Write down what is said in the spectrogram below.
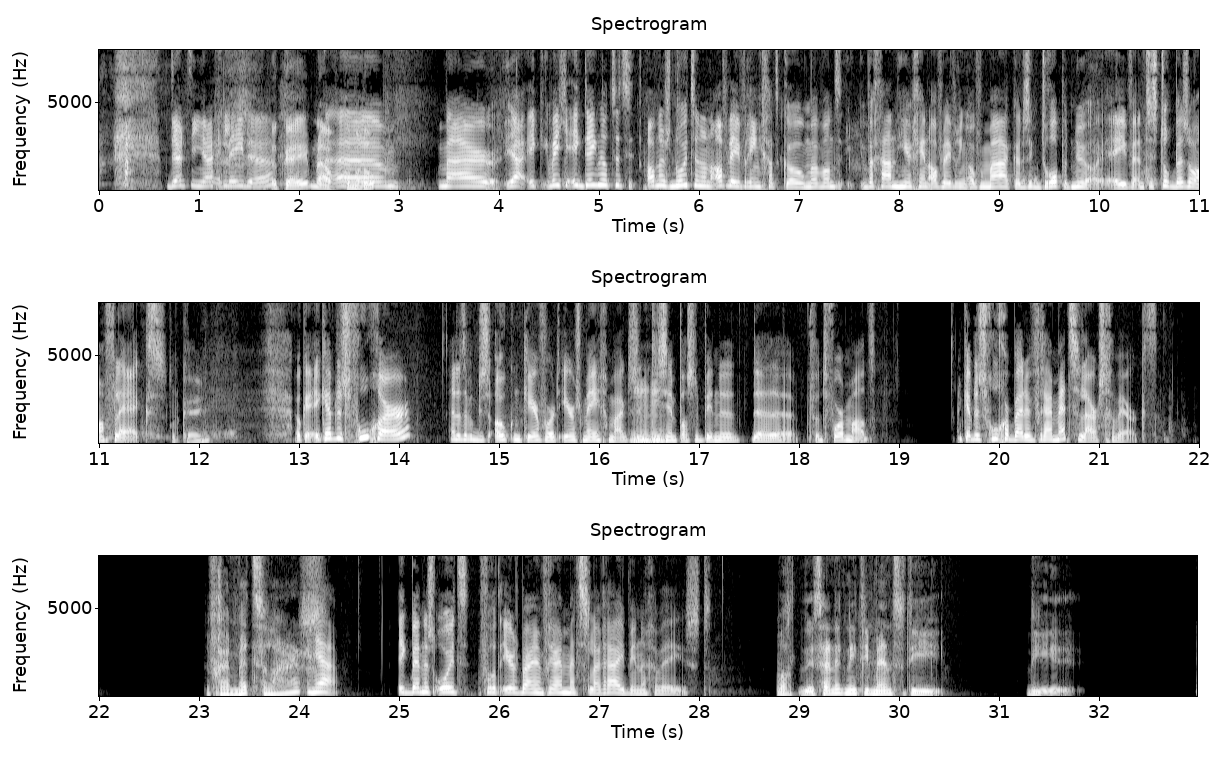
13 jaar geleden. Oké, nou, kom maar op. Ehm, maar ja, ik, weet je, ik denk dat het anders nooit in een aflevering gaat komen. Want we gaan hier geen aflevering over maken. Dus ik drop het nu even. En het is toch best wel een flex. Oké. Oké, ik heb dus vroeger, en dat heb ik dus ook een keer voor het eerst meegemaakt. Dus in Mhm. die zin past het binnen de, het format. Ik heb dus vroeger bij de vrijmetselaars gewerkt. De vrijmetselaars? Ja. Ik ben dus ooit voor het eerst bij een vrijmetselarij binnen geweest. Wacht, zijn dit niet die mensen die, die...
